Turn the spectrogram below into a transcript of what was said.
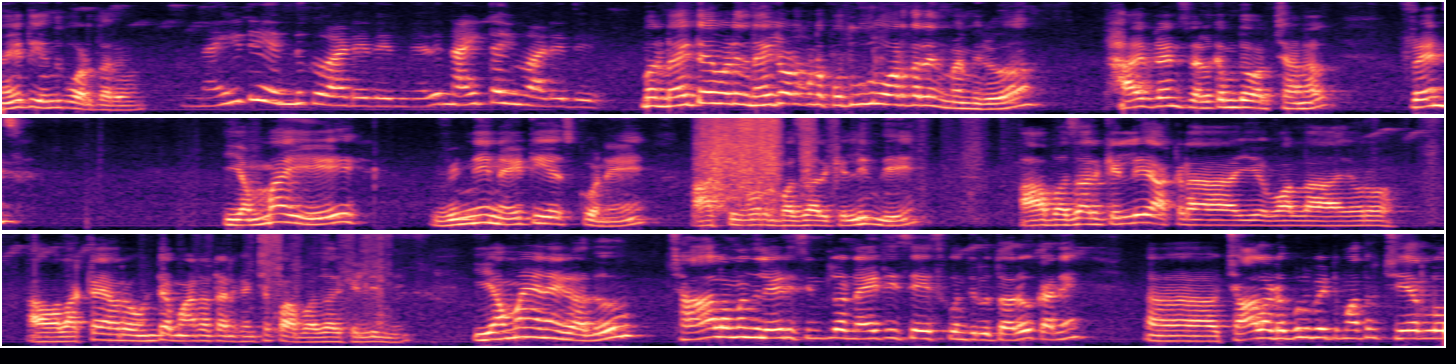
నైట్ ఎందుకు వాడతారు? నైట్ ఎందుకు వాడేది అది నైట్ టైం వాడేది. మరి నైట్ టైం వాడేది? నైట్ వాడకుండా పొద్దుగులు వాడతారేంది మరి మీరు? Hi friends welcome to our channel friends ఈ అమ్మాయి విన్ని నైట్ వేసుకొని ఆ చివరి బజార్కి వెళ్ళింది. ఆ బజార్కి వెళ్ళి అక్కడ వాళ్ళ ఎవరో ఆ వాళ్ళ అక్క ఎవరో ఉంటే మాట్లాడటానికి అని చెప్పి ఆ బజార్కి వెళ్ళింది. ఈ అమ్మాయి అనే కాదు చాలా మంది లేడీస్ ఇంట్లో నైటీస్ వేసుకొని తిరుగుతారు కానీ చాలా డబ్బులు పెట్టి మాత్రం చీరలు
